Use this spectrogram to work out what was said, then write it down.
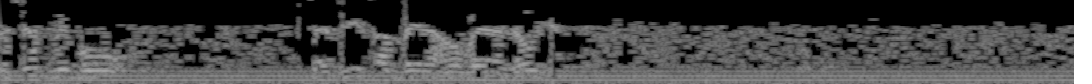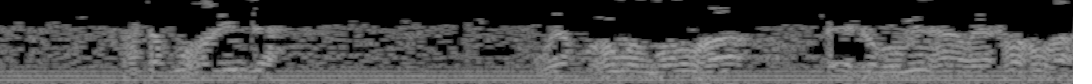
تسبب تفريقا بينه وبين زوجه. فتقوى عنده. ويقبح منظرها فيكفر منها ويكرهها.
